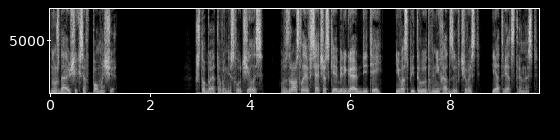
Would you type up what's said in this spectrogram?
нуждающихся в помощи. Чтобы этого не случилось, взрослые всячески оберегают детей и воспитывают в них отзывчивость и ответственность.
